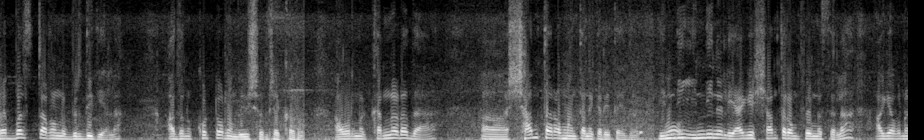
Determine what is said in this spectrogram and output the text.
ರೆಬಲ್ ಸ್ಟಾರ್ ಅನ್ನೋ ಬಿರ್ದಿದೆಯಲ್ಲ ಅದನ್ನು ಕೊಟ್ಟವ್ರು ನಮ್ಮ ವಿ ಸೋಮಶೇಖರ್ ಅವ್ರನ್ನ ಕನ್ನಡದ ಶಾಂತಾರಾಮ್ ಅಂತಾನೆ ಕರಿತಾ ಇದ್ರು. ಹಿಂದಿ ಹಿಂದಿನಲ್ಲಿ ಹೇಗೆ ಶಾಂತಾರಾಮ್ ಫೇಮಸ್ ಅಲ್ಲ ಹಾಗೆ ಅವನ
